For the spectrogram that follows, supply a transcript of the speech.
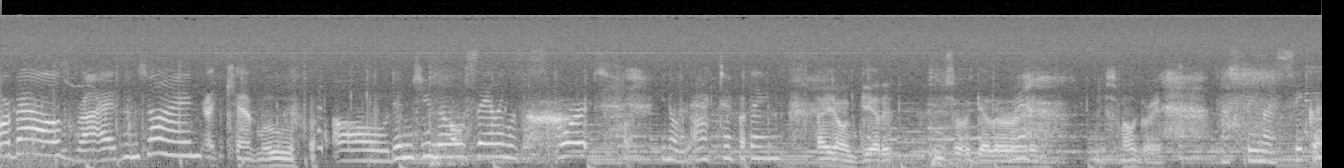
Four bells, rise and shine. I can't move. Oh, didn't you know sailing was a sport? You know, an active thing? I don't get it. You are so together already. You smell great. Must be my secret.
